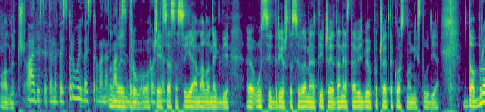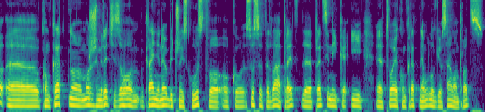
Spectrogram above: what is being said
Odlično. 20. na 21. i 21. na 22. 22. Ok, sad sam se ja malo negdje uh, usidrio što se vremena tiče 11. je već bio početak osnovnih studija. Dobro, uh, konkretno možeš mi reći za ovo krajnje neobično iskustvo oko susreta dva pred, predsjednika i uh, tvoje konkretne uloge u samom procesu?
